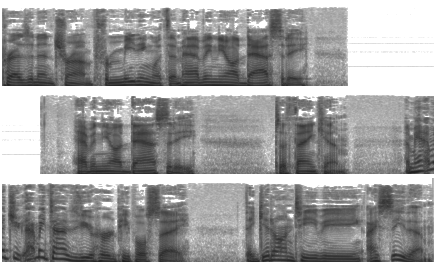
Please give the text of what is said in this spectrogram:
President Trump for meeting with him, having the audacity, having the audacity to thank him. I mean, haven't you? How many times have you heard people say They get on TV. I see them.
